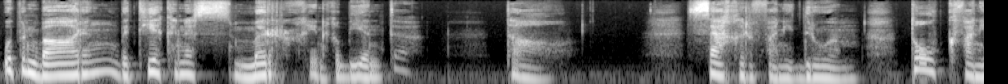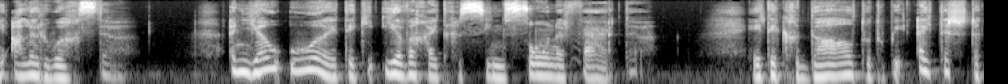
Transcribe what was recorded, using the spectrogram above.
Openbaring, betekenis, murg en gebeente. Taal. Segger van die droom, tolk van die allerhoogste. In jou oë het ek die ewigheid gesien sonder verte het ek gedaal tot op die uiterste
